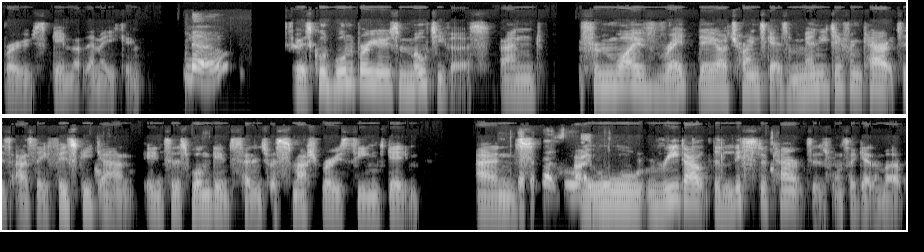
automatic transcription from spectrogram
Bros. game that they're making? No. So it's called Warner Bros. MultiVersus, and from what I've read, they are trying to get as many different characters as they physically can into this one game to turn into a Smash Bros. themed game. And Okay. That's I will read out the list of characters once I get them up,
